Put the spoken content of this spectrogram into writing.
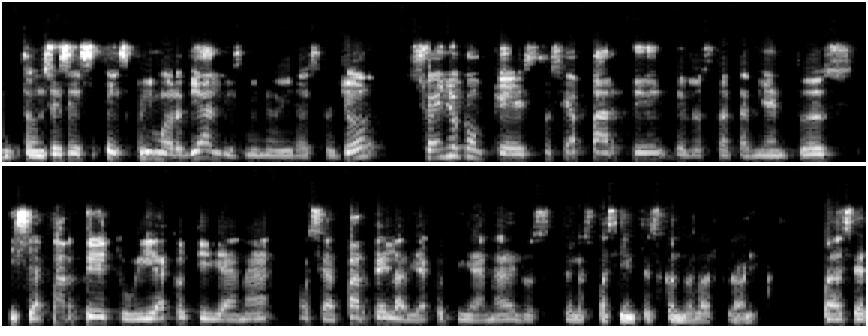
Entonces es, es, primordial disminuir esto. Yo sueño con que esto sea parte de los tratamientos y sea parte de tu vida cotidiana, o sea, parte de la vida cotidiana de los, de los pacientes con dolor crónico. Puede ser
